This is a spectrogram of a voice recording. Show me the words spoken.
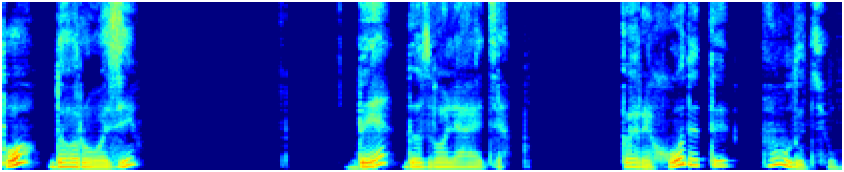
По дорозі. Де дозволяється переходити вулицю?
